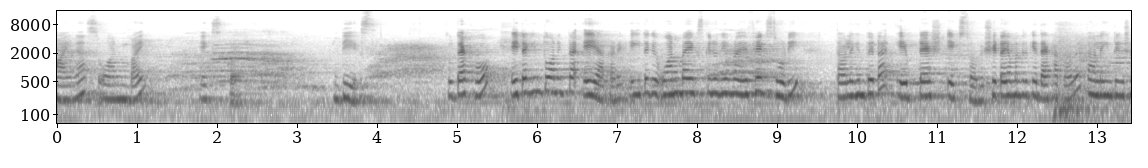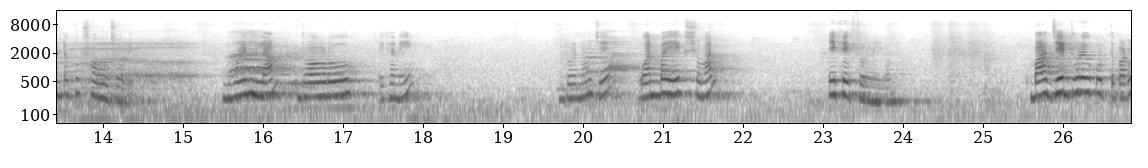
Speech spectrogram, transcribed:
minus one by x square dx তো দেখো, এইটা কিন্তু অনেকটা এই আকারে। এইটাকে ওয়ান বাই এক্সকে যদি আমরা এফ এক্স ধরি তাহলে কিন্তু এটা এফ ড্যাশ এক্স হবে, সেটাই আমাদেরকে দেখাতে হবে, তাহলে ইন্টিগ্রেশনটা খুব সহজ হবে। ধরে নিলাম, ধরো এখানে, ধরে নাও যে ওয়ান বাই এক্স সমান এফ এক্স ধরে নিলাম। বা জেড ধরেও করতে পারো।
